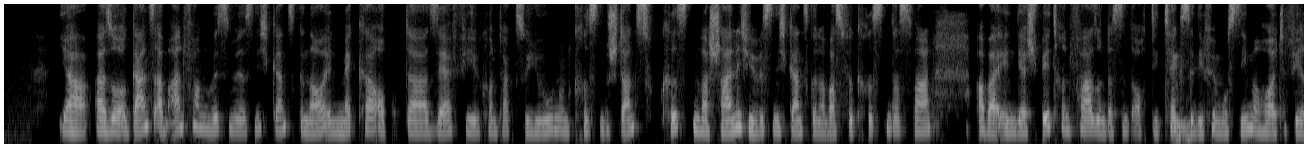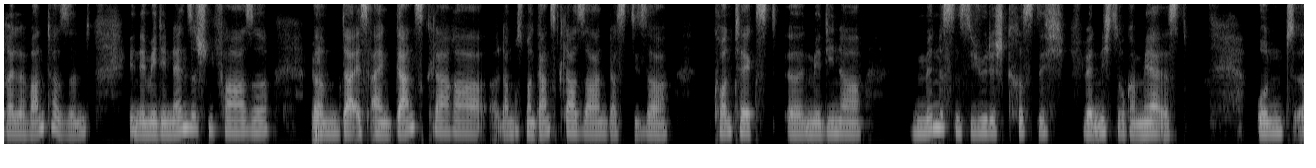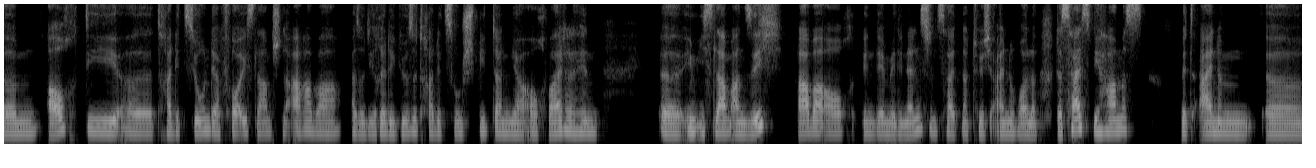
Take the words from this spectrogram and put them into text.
Ja, also ganz am Anfang wissen wir es nicht ganz genau in Mekka, ob da sehr viel Kontakt zu Juden und Christen bestand. Zu Christen wahrscheinlich. Wir wissen nicht ganz genau, was für Christen das waren. Aber in der späteren Phase, und das sind auch die Texte, mhm. die für Muslime heute viel relevanter sind, in der medinensischen Phase, ja. ähm, da ist ein ganz klarer, da muss man ganz klar sagen, dass dieser Kontext äh, in Medina mindestens jüdisch-christlich, wenn nicht sogar mehr ist. Und ähm, auch die äh, Tradition der vorislamischen Araber, also die religiöse Tradition, spielt dann ja auch weiterhin äh, im Islam an sich, aber auch in der medinensischen Zeit natürlich eine Rolle. Das heißt, wir haben es mit einem, äh,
